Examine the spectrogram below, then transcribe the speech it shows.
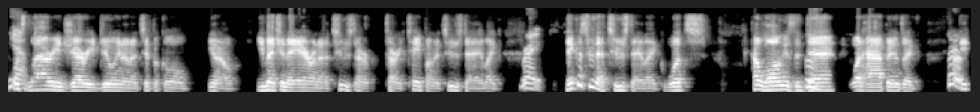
Yeah. what's Larry and Jerry doing on a typical? You know, you mentioned they air on a Tuesday, or sorry, tape on a Tuesday. Like, Right. take us through that Tuesday. Like, what's how long is the Hmm. day? What happens? Like, Sure. it-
